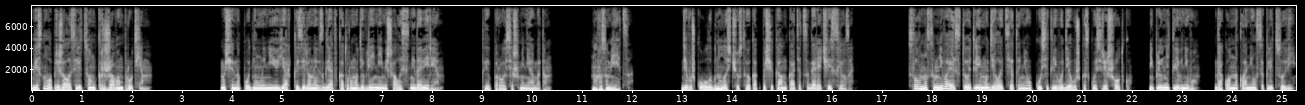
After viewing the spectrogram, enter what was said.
Веснова прижалась лицом к ржавым прутьям. Мужчина поднял на нее ярко зеленый взгляд, в котором удивление мешалось с недоверием. «Ты просишь меня об этом?» «Ну, разумеется». Девушка улыбнулась, чувствуя, как по щекам катятся горячие слезы. Словно сомневаясь, стоит ли ему делать это, не укусит ли его девушка сквозь решетку, не плюнет ли в него, дракон наклонился к лицу Ви,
